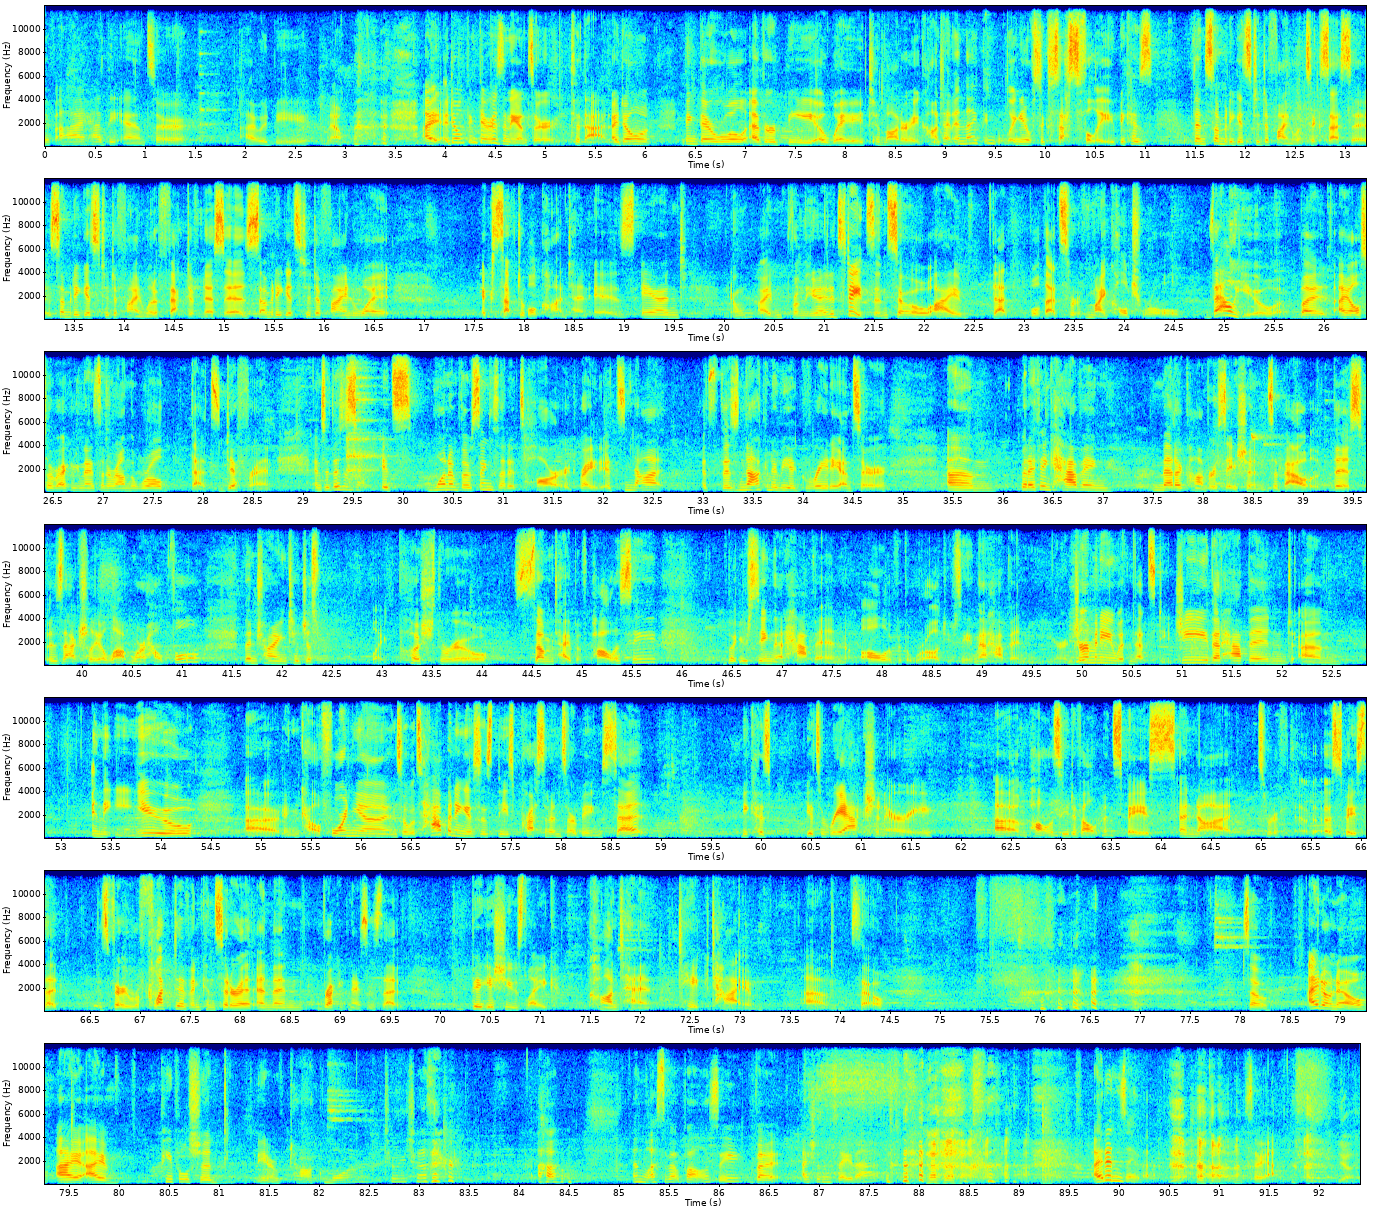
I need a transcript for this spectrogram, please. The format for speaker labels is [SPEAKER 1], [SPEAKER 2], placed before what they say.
[SPEAKER 1] If I had the answer, I would be, no. I, I, don't think there is an answer to that. I don't think there will ever be a way to moderate content, and I think, you know, successfully, because then somebody gets to define what success is, somebody gets to define what effectiveness is, somebody gets to define what acceptable content is. And you know, I'm from the United States, and so I that well, that's sort of my cultural value. But I also recognize that around the world, that's different. And so this is it's one of those things that it's hard, right? It's not. It's, there's not going to be a great answer. Um, but I think having meta conversations about this is actually a lot more helpful than trying to just like push through some type of policy but you're seeing that happen all over the world. You're seeing that happen here in Germany with NetzDG that happened, um, in the EU, uh, in California. And so what's happening is, is these precedents are being set because it's a reactionary um, policy development space and not sort of a space that is very reflective and considerate and then recognizes that big issues like content take time. Um, so so I don't know. I, I, people should, you know, talk more to each other um, and less about policy, but I shouldn't say that. I didn't say that. Um, so yeah.
[SPEAKER 2] Yeah.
